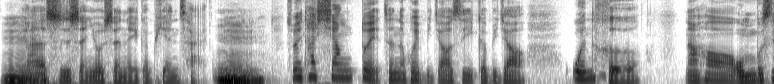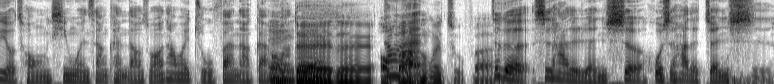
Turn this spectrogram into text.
你看他嗯食神又生了一个偏财，嗯所以他相对真的会比较是一个比较温和。然后我们不是有从新闻上看到说，哦，他会煮饭啊，干嘛？哦，对对，欧当然巴很会煮饭，这个是他的人设，或是他的真实，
